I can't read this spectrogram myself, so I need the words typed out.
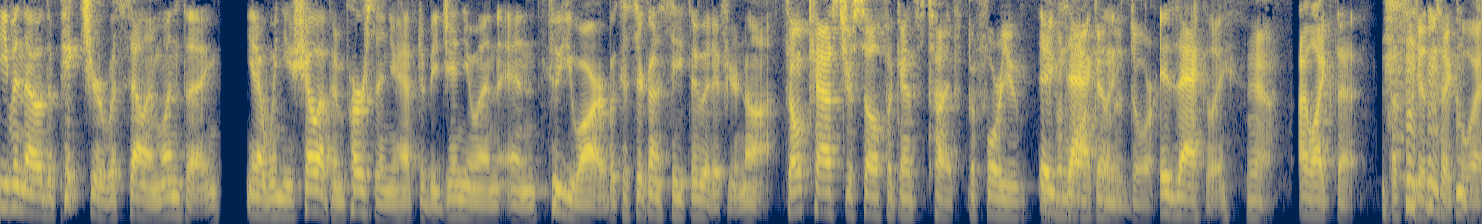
Even though the picture was selling one thing, you know, when you show up in person, you have to be genuine and who you are because they're going to see through it if you're not. Don't cast yourself against type before you even Exactly. walk in the door. Exactly. Yeah, I like that. That's a good takeaway.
